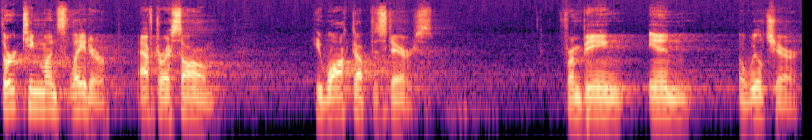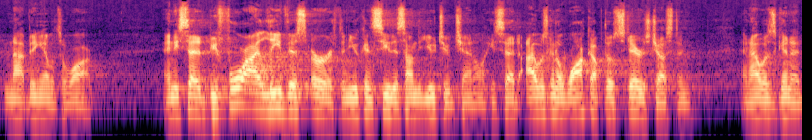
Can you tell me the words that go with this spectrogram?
13 months later, after I saw him, he walked up the stairs from being in a wheelchair, not being able to walk. And he said, Before I leave this earth, and you can see this on the YouTube channel, he said, I was going to walk up those stairs, Justin, and I was going to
